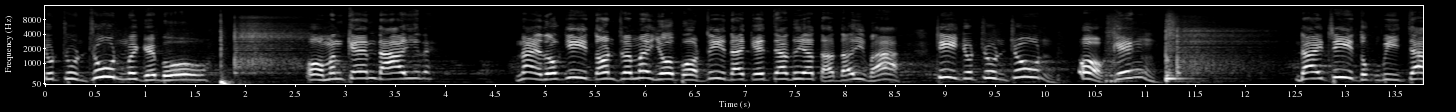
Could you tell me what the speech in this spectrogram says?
จุดชุนชุนไม่ใช่โบ โอ้มันแกนได้เลยนายโรกี้ตอนจะไม่โยปอดที่ได้เกจาเรียแต่ได้บ้าที่จุดจุนจุนโอ้เก่งได้ที่ตุกวีจ้า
